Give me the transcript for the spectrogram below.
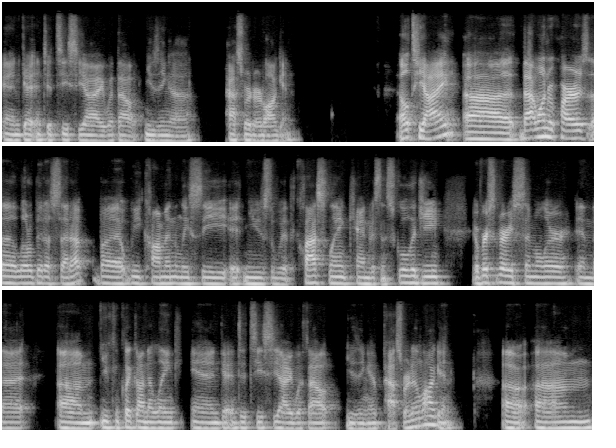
and get into TCI without using a password or login. LTI, uh, that one requires a little bit of setup, but we commonly see it used with ClassLink, Canvas, and Schoology. It works very similar in that um, you can click on a link and get into TCI without using a password and login. Uh, um,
